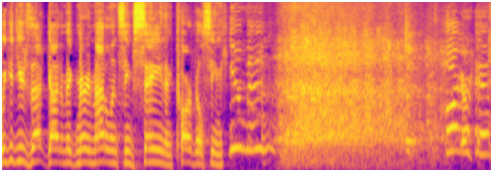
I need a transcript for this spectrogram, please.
We could use that guy to make Mary Matalin seem sane and Carville seem human. Hire him.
